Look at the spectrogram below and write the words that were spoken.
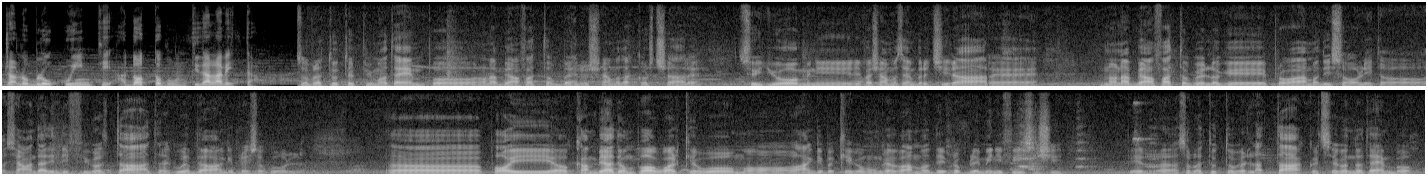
Giallo-blu quinti ad 8 punti dalla vetta. Soprattutto il primo tempo non abbiamo fatto bene, riusciamo ad accorciare sugli uomini, li facciamo sempre girare, non abbiamo fatto quello che provavamo di solito, siamo andati in difficoltà, tra cui abbiamo anche preso gol. Uh, poi ho cambiato un po' qualche uomo, anche perché comunque avevamo dei problemini fisici, per, soprattutto per l'attacco. Il secondo tempo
